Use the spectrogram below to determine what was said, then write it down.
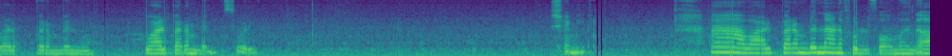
വളപ്പറമ്പെന്നോ? വാൾപ്പറമ്പൻ സോറി. ഷമീർ ആ വാൾപ്പറമ്പ് എന്നാണ് ഫുൾ ഫോം ആ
